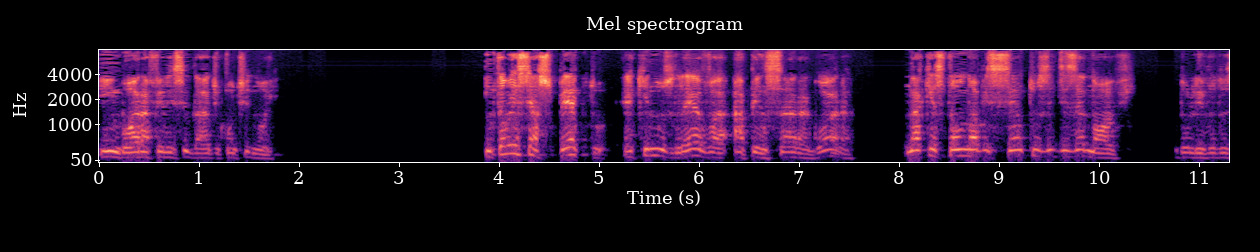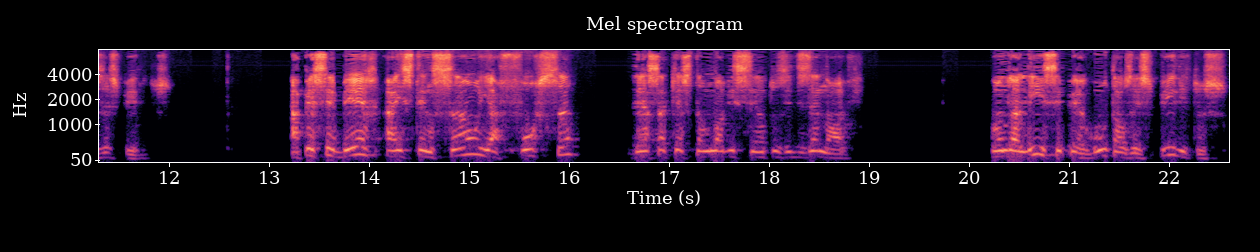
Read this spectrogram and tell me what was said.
embora a felicidade continue. Então, esse aspecto é que nos leva a pensar agora na questão 919 do Livro dos Espíritos. A perceber a extensão e a força dessa questão 919. Quando ali se pergunta aos espíritos,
